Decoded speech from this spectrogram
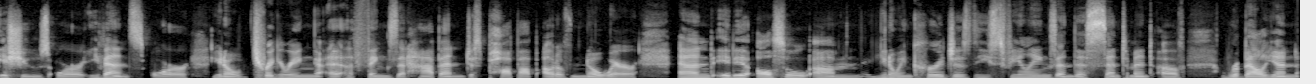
issues or events or you know triggering uh, things that happen just pop up out of nowhere. And it also um, you know encourages these feelings and this sentiment of rebellion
